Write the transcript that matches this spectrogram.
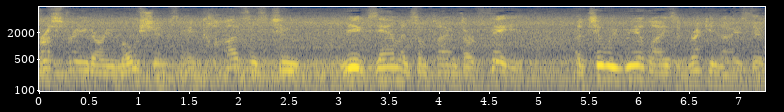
frustrate our emotions, and cause us to re-examine sometimes our faith until we realize and recognize that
